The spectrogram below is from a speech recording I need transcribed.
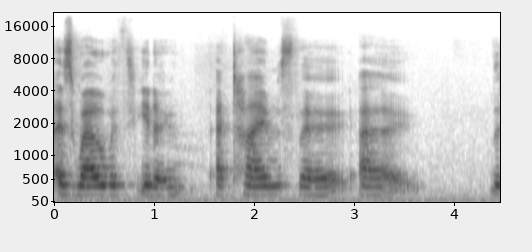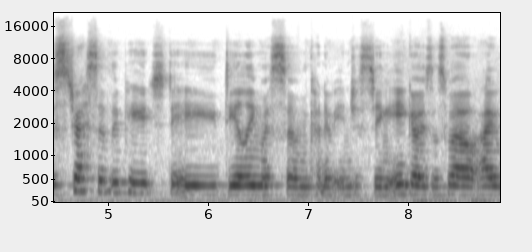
as well, with you know, at times the uh, the stress of the PhD, dealing with some kind of interesting egos as well. I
